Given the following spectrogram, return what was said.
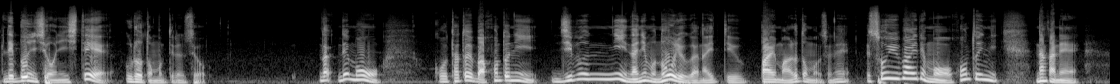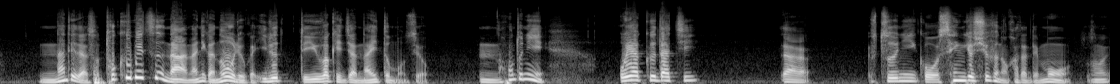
で文章にして売ろうと思ってるんですよ。でもこう例えば本当に自分に何も能力がないっていう場合もあると思うんですよね。そういう場合でも本当になんかね何て言ったらその特別な何か能力がいるっていうわけじゃないと思うんですよ。うん、本当にお役立ちだ普通にこう専業主婦の方でもその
